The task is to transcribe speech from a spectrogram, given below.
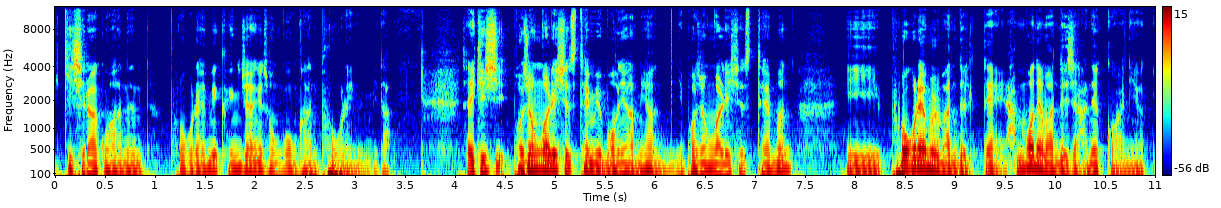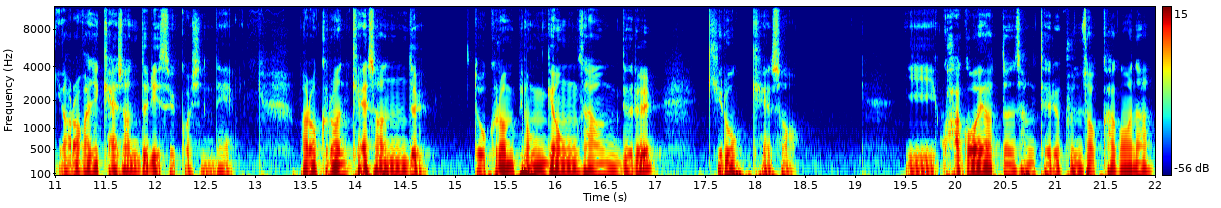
이 git이라고 하는 프로그램이 굉장히 성공한 프로그램입니다. 자, 이 기시, 버전 관리 시스템이 뭐냐면 이 버전 관리 시스템은 이 프로그램을 만들 때 한 번에 만들지 않을 거 아니에요? 여러 가지 개선들이 있을 것인데 바로 그런 개선들, 또 그런 변경사항들을 기록해서 이 과거의 어떤 상태를 분석하거나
